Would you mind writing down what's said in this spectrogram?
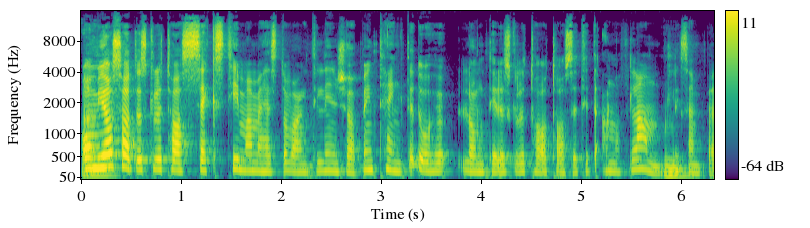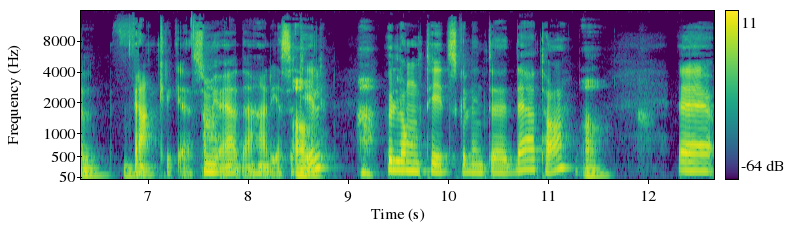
Eh, Om jag sa att det skulle ta sex timmar med häst och vagn till Linköping, tänkte då hur lång tid det skulle ta att ta sig till ett annat land, till exempel Frankrike, som ju är det han reser Mm. Ja. till. Hur lång tid skulle inte det ta? ja. Eh,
